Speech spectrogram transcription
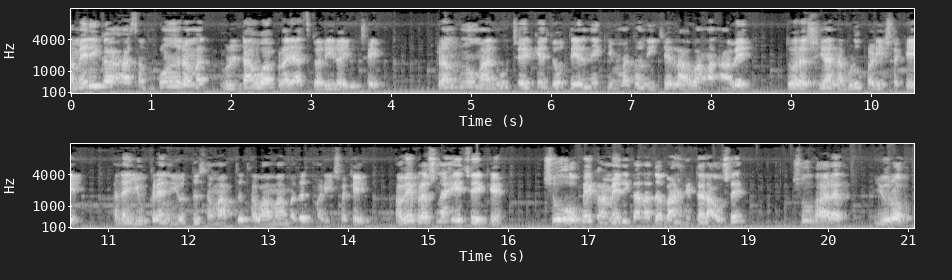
અમેરિકા આ સંપૂર્ણ રમત ઉલટાવવા પ્રયાસ કરી રહ્યું છે. ટ્રમ્પનું માનવું છે કે જો તેલની કિંમતો નીચે લાવવામાં આવે, તો રશિયા નબળું પડી શકે અને યુક્રેન યુદ્ધ સમાપ્ત થવામાં મદદ મળી શકે. હવે પ્રશ્ન એ છે કે, શું ઓપેક અમેરિકાના દબાણ હેઠળ આવશે? શું ભારત, યુરોપ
